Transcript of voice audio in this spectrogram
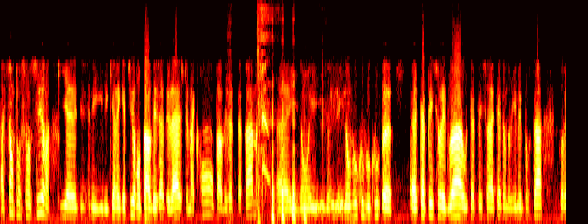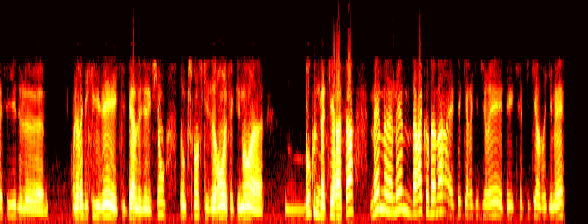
à 100% sûr qu'il y a des, caricatures. On parle déjà de l'âge de Macron, on parle déjà de sa femme. ils, ont, ils, ont, ils, ont beaucoup beaucoup tapé sur les doigts ou tapé sur la tête entre guillemets pour ça, pour essayer de le le ridiculiser et qu'il perde les élections. Donc je pense qu'ils auront effectivement beaucoup de matière à ça. Même euh, même Barack Obama a été caricaturé, a été critiqué entre guillemets.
